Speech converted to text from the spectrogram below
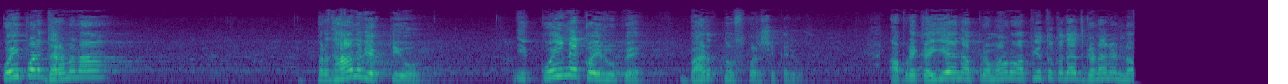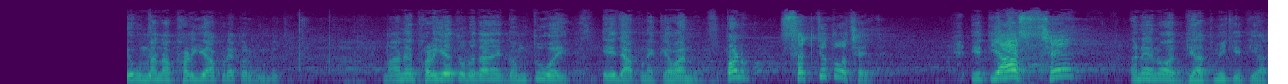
કોઈ પણ ધર્મના પ્રધાન વ્યક્તિઓ એ કોઈને કોઈ રૂપે ભારતનો સ્પર્શ કર્યો. આપણે કહીએ એના પ્રમાણો આપીએ તો કદાચ ઘણાને ન એવું માના ફળીએ આપણે કરવું નથી. માને ફળીએ તો બધાને ગમતું હોય એ જ આપણે કહેવાનું. પણ સત્ય તો છે. ઇતિહાસ છે અને એનો આધ્યાત્મિક ઇતિહાસ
